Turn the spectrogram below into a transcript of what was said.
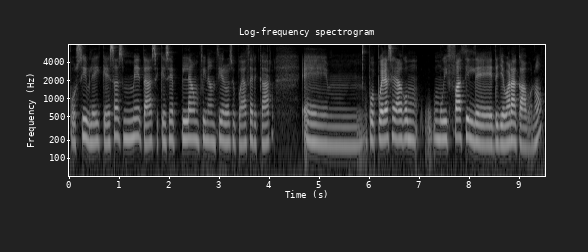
posible y que esas metas y que ese plan financiero se pueda acercar em, pueda ser algo muy fácil de, llevar a cabo, ¿no?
